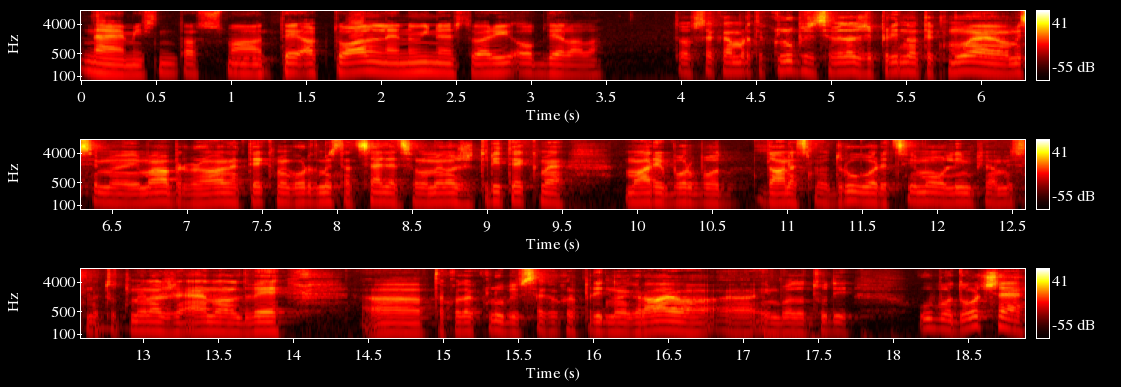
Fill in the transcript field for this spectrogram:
Ne, mislim, da smo te aktualne, nujne stvari obdelali. To vse, kar morate klubi, seveda že pridno tekmujejo. Mislim, imajo pripravljene tekme, gordo mislim, celje celo imelo že tri tekme, Maribor bo danes imel drugo, recimo Olimpija, mislim, da tudi imela že eno ali dve. Uh, tako da klubi vsekakor pridno igrajo uh, in bodo tudi v bodoče.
